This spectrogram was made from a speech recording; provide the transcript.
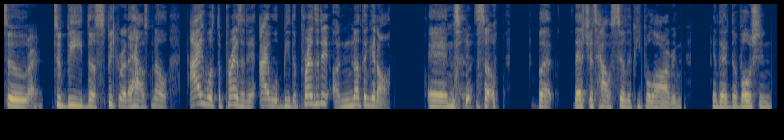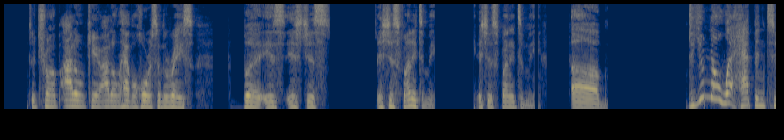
to right. to be the Speaker of the House. No, I was the president. I will be the president or nothing at all. And yeah. so, but that's just how silly people are and, and their devotion to Trump. I don't care. I don't have a horse in the race, but it's, it's just, it's just funny to me. It's just funny to me. Um, do you know what happened to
